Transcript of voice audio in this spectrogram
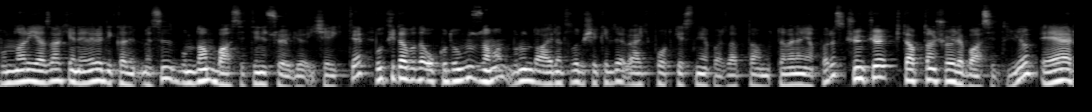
Bunları yazarken nelere dikkat etmesiniz bundan bahsettiğini söylüyor içerikte. Bu kitabı da okuduğumuz zaman bunun da ayrıntılı bir şekilde belki podcastini yaparız. Hatta muhtemelen yaparız. Çünkü kitaptan şöyle bahsediliyor. Eğer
